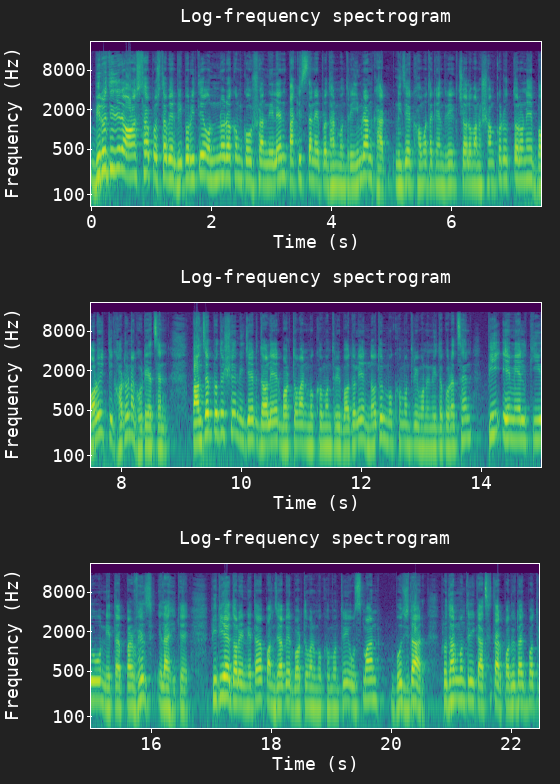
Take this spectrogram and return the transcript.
বিরোধীদের অনাস্থা প্রস্তাবের বিপরীতে অন্যরকম কৌশল নিলেন পাকিস্তানের প্রধানমন্ত্রী ইমরান খান। নিজের ক্ষমতা কেন্দ্রিক চলমান সংকট উত্তরণে বড় একটি ঘটনা ঘটিয়েছেন। পাঞ্জাব প্রদেশে নিজের দলের বর্তমান মুখ্যমন্ত্রীর বদলে নতুন মুখ্যমন্ত্রী মনোনীত করেছেন পিএমএল কিউ নেতা পারভেজ এলাহিকে। পিটিআই দলের নেতা, পাঞ্জাবের বর্তমান মুখ্যমন্ত্রী উসমান বুজদার প্রধানমন্ত্রীর কাছে তার পদত্যাগপত্র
